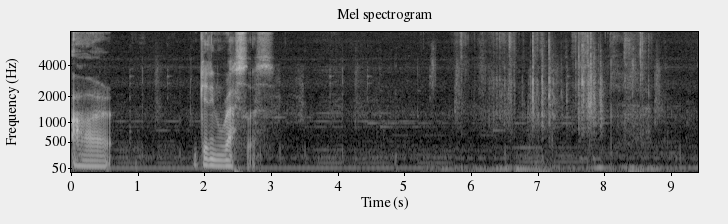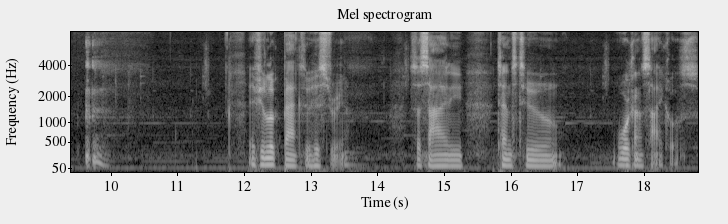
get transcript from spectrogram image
are getting restless. If you look back through history, society tends to work on cycles.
